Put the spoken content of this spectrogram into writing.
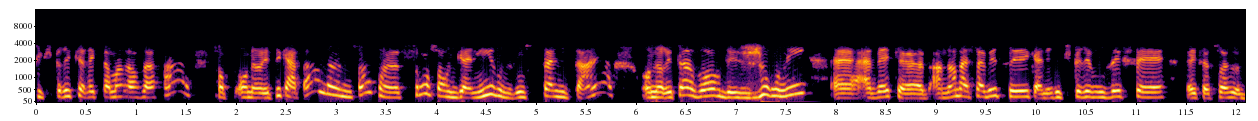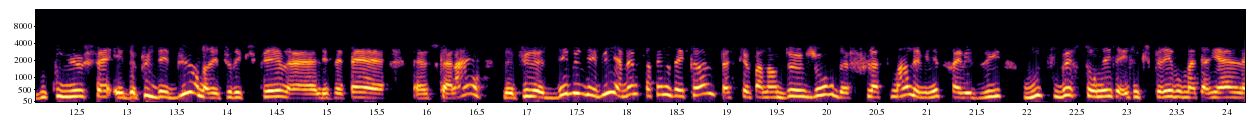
récupérer correctement leurs affaires. On aurait été capable, là, il me si on s'organise au niveau sanitaire, on aurait pu avoir des journées euh, avec euh, en ordre alphabétique, aller récupérer vos effets, et que ce soit beaucoup mieux fait. Et depuis le début, on aurait pu récupérer les effets scolaires. Depuis le début, début, il y a même certaines écoles, parce que pendant deux jours de flottement, le ministre avait dit, vous pouvez retourner et récupérer vos matériels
